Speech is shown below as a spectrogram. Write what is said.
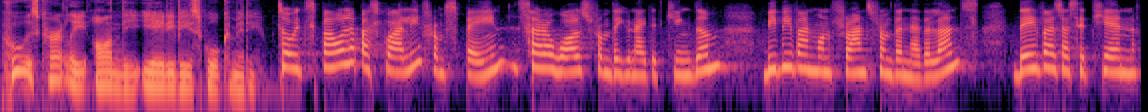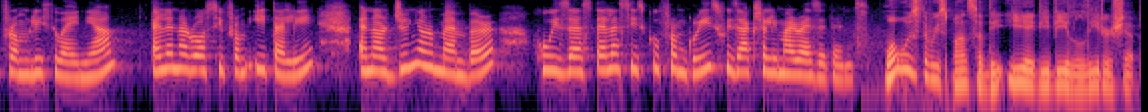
Who is currently on the EADV school committee? So it's Paola Pasquali from Spain, Sarah Walsh from the United Kingdom, Bibi van Montfrans from the Netherlands, Deva Jasetienne from Lithuania, Elena Rossi from Italy, and our junior member, who is uh, Stella Siskou from Greece, who is actually my resident. What was the response of the EADV leadership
